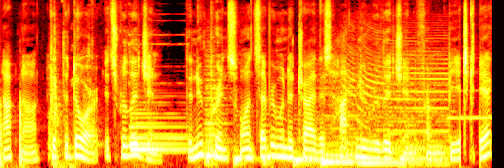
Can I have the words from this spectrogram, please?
Knock knock, get the door. It's religion. The new prince wants everyone to try this hot new religion from Biak.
